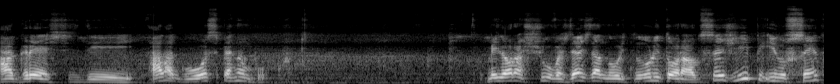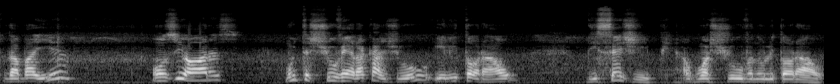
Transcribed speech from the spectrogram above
Agreste de Alagoas, Pernambuco. Melhora chuvas 10 da noite no litoral do Sergipe e no centro da Bahia. 11 horas. Muita chuva em Aracaju e litoral de Sergipe. Alguma chuva no litoral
